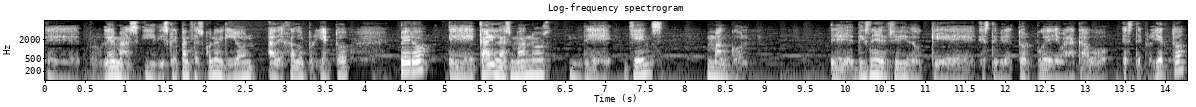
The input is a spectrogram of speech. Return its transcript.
eh, problemas y discrepancias con el guion ha dejado el proyecto, pero eh, cae en las manos de James Mangold. Eh, Disney ha decidido que este director puede llevar a cabo este proyecto,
